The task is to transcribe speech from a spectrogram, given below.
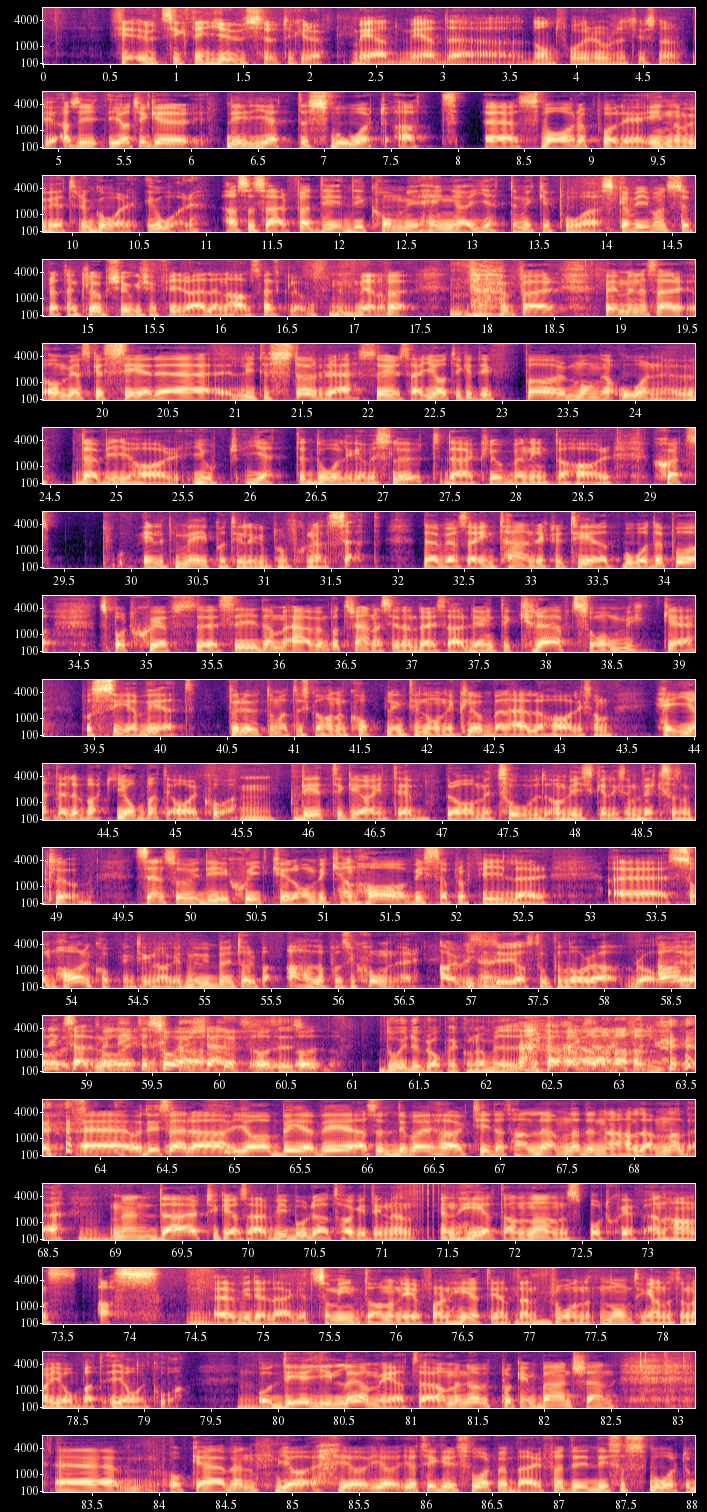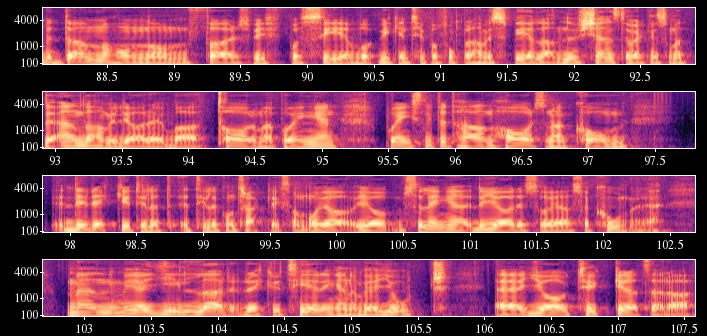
ser utsikten ljus ut tycker du med, med eh, de två vid rodret just nu? Ja, Alltså, jag tycker det är jättesvårt att eh, svara på det innan vi vet hur det går i år. Alltså så här, för det, det kommer ju hänga jättemycket på, ska vi vara en superettan-klubb 2024 eller en allsvensk klubb? Definiera. För, för, för, för jag menar så här, om jag ska se det lite större så är det så här, jag tycker att det är för många år nu där vi har gjort jättedåliga beslut, där klubben inte har skötts enligt mig på ett tillräckligt professionellt sätt. Där vi har så här internrekryterat både på sportchefssidan men även på tränarsidan. Där det, är så här, det har inte krävt så mycket på CVt förutom att du ska ha någon koppling till någon i klubben eller ha liksom hejat eller varit jobbat i AIK. Det tycker jag inte är en bra metod om vi ska liksom växa som klubb. Sen så det är ju skitkul om vi kan ha vissa profiler eh, som har en koppling till Gnaget. Men vi behöver inte ha det på alla positioner. Arbetsintervju. Jag stod på norra. Bra. Ja, men exakt. Men lite så har det känts. Då är du bra på ekonomi. Eh, och det är så här, eh, ja, BV, alltså det var ju hög tid att han lämnade när han lämnade. Men där tycker jag så här, vi borde ha tagit in en, en helt annan sportchef än hans ass eh, vid det läget. Som inte har någon erfarenhet egentligen från någonting annat än att ha jobbat i AIK. Mm. Och det gillar jag med att så här, ja, men nu har vi plockat in Berntsen. Eh, och även, jag, jag, jag, jag tycker det är svårt med Berg för att det, det är så svårt att bedöma honom förrän vi får se vilken typ av fotboll han vill spela. Nu känns det verkligen som att det enda han vill göra är bara ta de här poängen. Poängsnittet han har sen han kom, det räcker ju till ett, till ett kontrakt. Liksom. Och jag, jag, så länge det gör det så är jag så cool med det. Men, men jag gillar rekryteringarna vi har gjort. Eh, jag tycker att så här,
